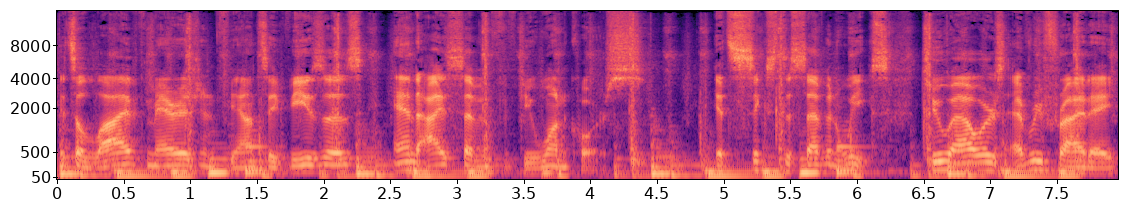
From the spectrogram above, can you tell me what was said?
It's a live marriage and fiance visas and I 751 course. It's six to seven weeks, two hours every Friday,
